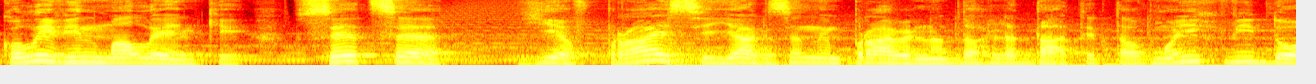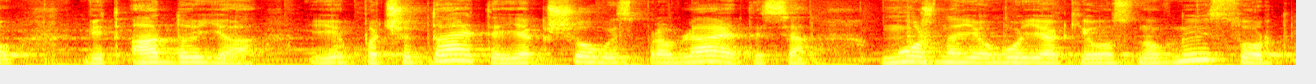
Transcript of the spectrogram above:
коли він маленький, все це є в прайсі, як за ним правильно доглядати, та в моїх відео від А до Я. І почитайте, якщо ви справляєтеся, можна його як і основний сорт,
